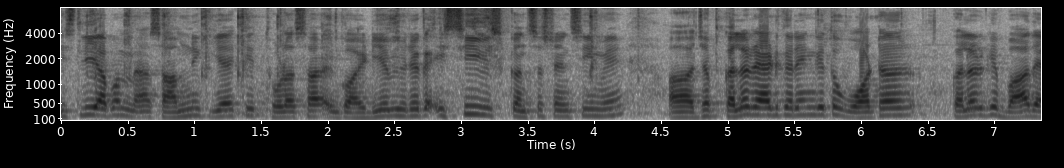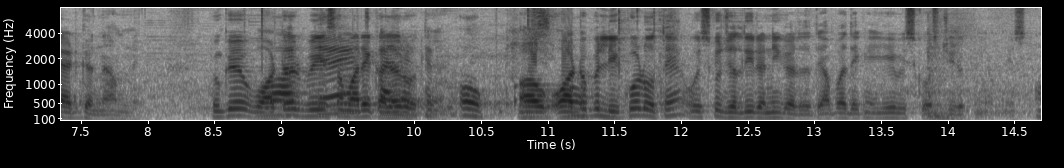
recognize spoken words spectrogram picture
इसलिए आप हम सामने किया है कि थोड़ा सा इनको आइडिया भी हो जाएगा। इसी इस कंसिस्टेंसी में जब कलर ऐड करेंगे तो वाटर कलर के बाद ऐड करना है हमने। क्योंकि वाटर बेस हमारे कलर होते हैं। और वाटर पे लिक्विड होते हैं वो इसको जल्दी रनी कर देते हैं। आप देखें ये विस्कोसिटी रखनी है हमने इसको।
